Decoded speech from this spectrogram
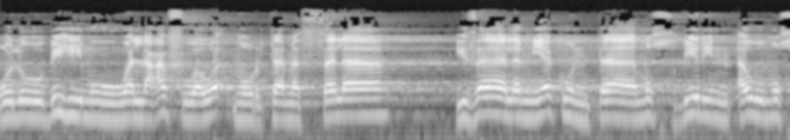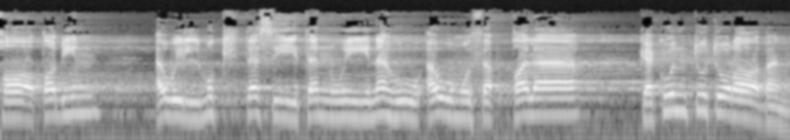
قلوبهم والعفو وأمر تمثلا إذا لم يكن تا مخبر أو مخاطب أو المكتسي تنوينه أو مثقلا ككنت ترابا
